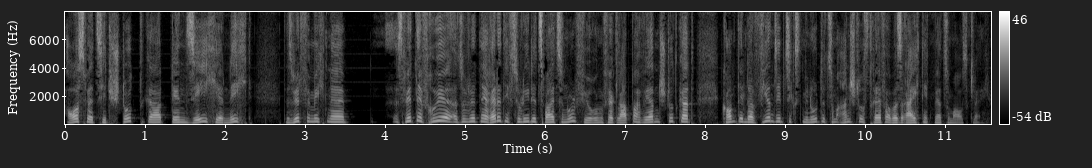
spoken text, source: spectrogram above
Auswärts sieht Stuttgart, den sehe ich hier nicht. Das wird für mich eine es wird eine frühe, also wird eine relativ solide 2 zu 0 Führung für Gladbach werden. Stuttgart kommt in der 74. Minute zum Anschlusstreffer, aber es reicht nicht mehr zum Ausgleich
